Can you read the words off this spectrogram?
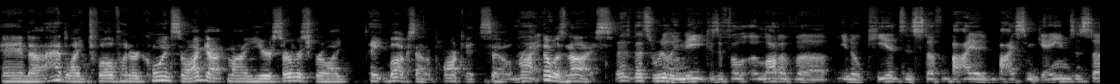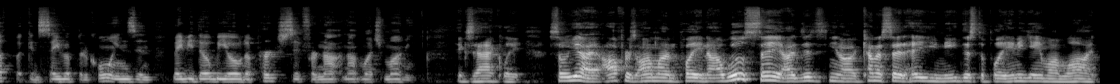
and uh, I had like twelve hundred coins, so I got my year service for like eight bucks out of pocket. So right, that was nice. That, that's really um, neat because if a, a, lot of uh, you know kids and stuff buy buy some games and stuff, but can save up their coins, and maybe they'll be able to purchase it for not not much money. Exactly. So yeah, it offers online play. Now I will say I did, you know, I kind of said, hey, you need this to play any game online.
